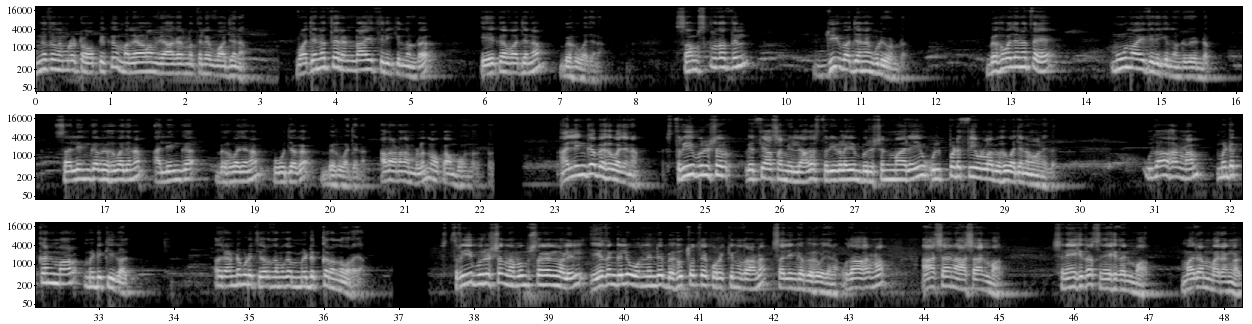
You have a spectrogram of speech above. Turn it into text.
ഇന്നത്തെ നമ്മുടെ ടോപ്പിക്ക് മലയാളം വ്യാകരണത്തിലെ വചനം. വചനത്തെ രണ്ടായി തിരിക്കുന്നുണ്ട്. ഏകവചനം ബഹുവചനം. സംസ്കൃതത്തിൽ ദ്വിവചനം കൂടിയുണ്ട്. ബഹുവചനത്തെ മൂന്നായി തിരിക്കുന്നുണ്ട് വീണ്ടും. സലിംഗ ബഹുവചനം അലിംഗ ബഹുവചനം പൂജക ബഹുവചനം. അതാണ് നമ്മൾ നോക്കാൻ പോകുന്നത്. അലിംഗ ബഹുവചനം. സ്ത്രീ പുരുഷ വ്യത്യാസമില്ലാതെ സ്ത്രീകളെയും പുരുഷന്മാരെയും ഉൾപ്പെടുത്തിയുള്ള ബഹുവചനമാണിത്. ഉദാഹരണം മിടുക്കന്മാർ മിടുക്കികൾ. അത് രണ്ടും കൂടി ചേർത്ത് നമുക്ക് മിടുക്കർ എന്ന് പറയാം. സ്ത്രീ പുരുഷ നപുംസകങ്ങളിൽ ഏതെങ്കിലും ഒന്നിന്റെ ബഹുത്വത്തെ കുറിക്കുന്നതാണ് സലിംഗ ബഹുവചനം. ഉദാഹരണം ആശാൻ ആശാന്മാർ സ്നേഹിത സ്നേഹിതന്മാർ മരം മരങ്ങൾ.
